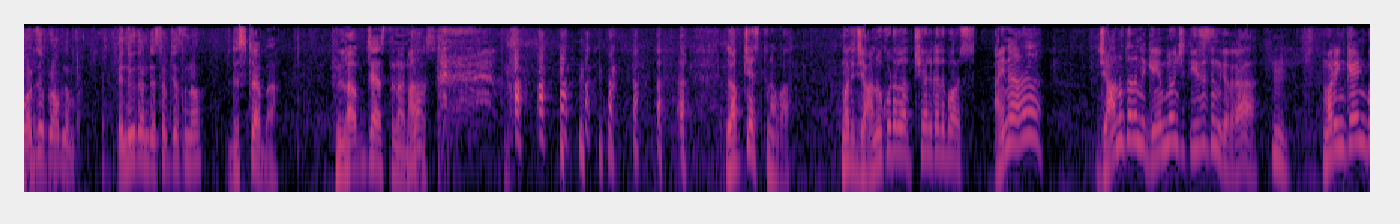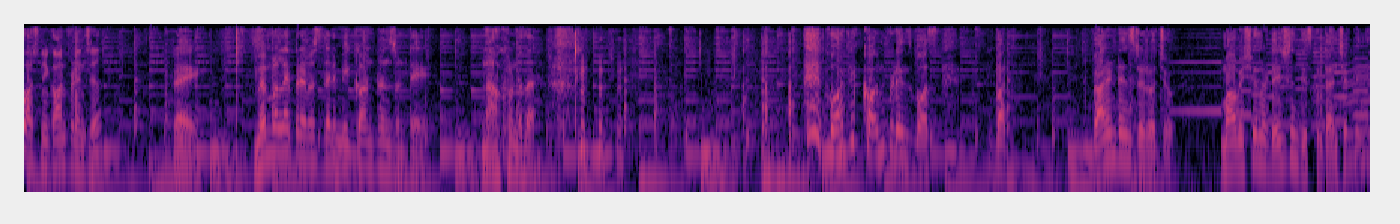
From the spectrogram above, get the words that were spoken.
what's the problem ఎందుకు తను డిస్టర్బ్ చేస్తున్నావు? డిస్టర్బా లవ్ చేస్తున్నాను బాస్ లవ్ చేస్తున్నావా? మరి జాను కూడా లవ్ చేయాలి కదా బాస్? అయినా జాను తనని గేమ్ లోంచి తీసేసింది కదరా? మరి ఇంకేంటి బాస్ నీ కాన్ఫిడెన్స్ రే మిమ్మల్ని ప్రేమిస్తుందని మీకు కాన్ఫిడెన్స్ ఉంటే నాకుండదా? What a confidence boss but Valentine's day రోజు మా విషయంలో డెసిషన్ తీసుకుంటా అని చెప్పింది.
